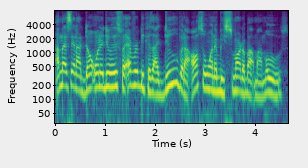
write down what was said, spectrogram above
I'm not saying I don't want to do this forever because I do, but I also want to be smart about my moves.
